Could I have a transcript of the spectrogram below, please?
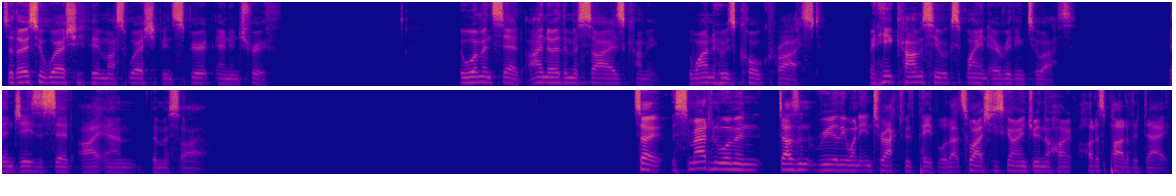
so those who worship him must worship in spirit and in truth. The woman said, I know the Messiah is coming, the one who is called Christ. When he comes, he will explain everything to us. Then Jesus said, I am the Messiah. So the Samaritan woman doesn't really want to interact with people. That's why she's going during the hottest part of the day.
